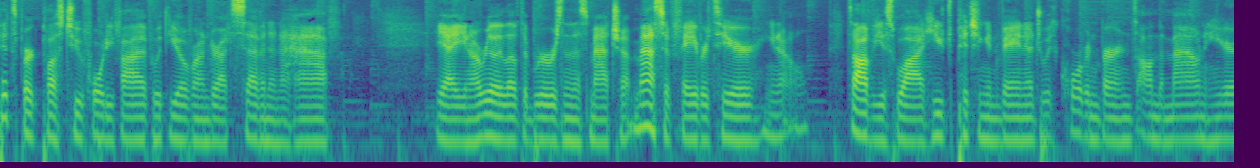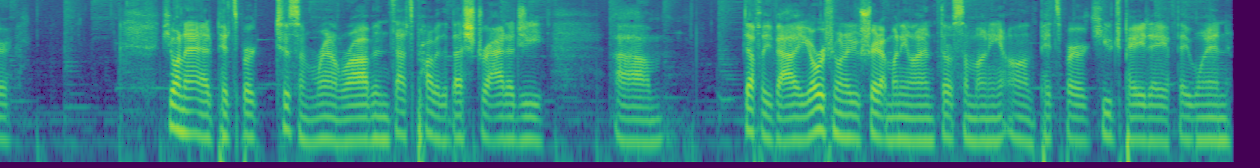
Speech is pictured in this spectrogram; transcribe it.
Pittsburgh plus 245 with the over under at 7.5. Yeah, you know, I really love the Brewers in this matchup. Massive favorites here. You know, it's obvious why. Huge pitching advantage with Corbin Burnes on the mound here. If you want to add Pittsburgh to some round robins, that's probably the best strategy. Um, definitely value. Or if you want to do straight up money line, throw some money on Pittsburgh. Huge payday if they win.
